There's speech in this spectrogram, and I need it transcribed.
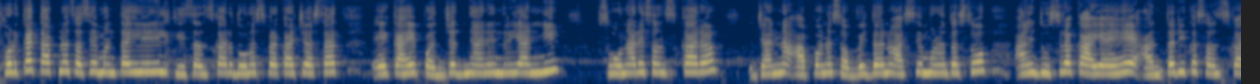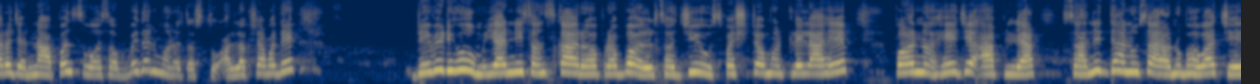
थोडक्यात आपणास असे म्हणता येईल की संस्कार दोनच प्रकारचे असतात. एक आहे पंचज्ञानेंद्रियांनी होणारे संस्कार ज्यांना आपण संवेदन असे म्हणत असतो. आणि दुसरं काय आहे? हे आंतरिक संस्कार ज्यांना आपण स्वसंवेदन म्हणत असतो. लक्षामध्ये? डेव्हिड ह्यूम यांनी संस्कार प्रबल सजीव स्पष्ट म्हटलेलं आहे. पण हे जे आपल्या सानिध्यानुसार अनुभवाचे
